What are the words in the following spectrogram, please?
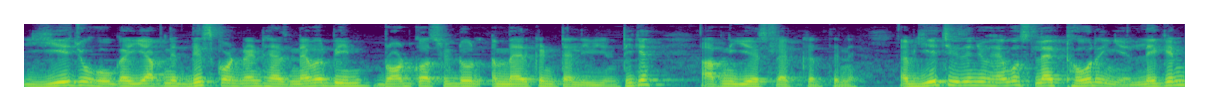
ये जो होगा, ये आपने this content has never been broadcasted on American television ठीक है? आपने ये सिलेक्ट कर देने। अब ये चीज़ें जो है, वो सिलेक्ट हो रही हैं, लेकिन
